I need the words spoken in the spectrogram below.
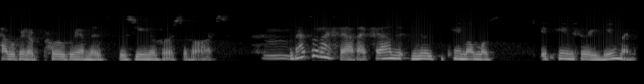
how we're going to program this, this universe of ours. Mm. So that's what I found. I found it really became almost, it seems very human.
